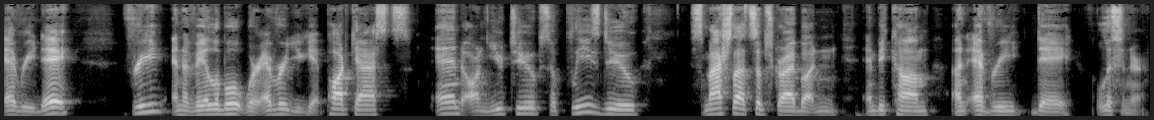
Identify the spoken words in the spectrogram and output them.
every day, free and available wherever you get podcasts and on YouTube. So please do smash that subscribe button and become an everyday listener.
